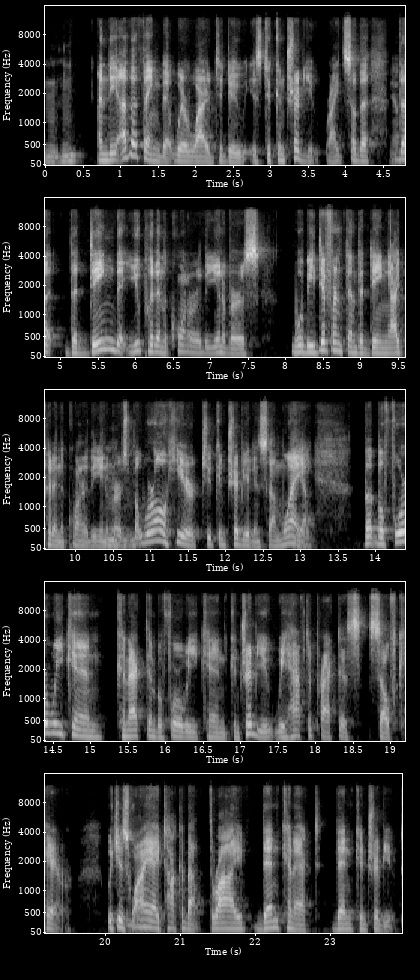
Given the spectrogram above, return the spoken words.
Mm-hmm. And the other thing that we're wired to do is to contribute, right? So the yep. the the ding that you put in the corner of the universe will be different than the ding I put in the corner of the universe, mm-hmm. but we're all here to contribute in some way. Yep. But before we can connect and before we can contribute, we have to practice self care, which is why. I talk about thrive, then connect, then contribute.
